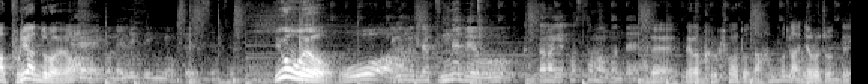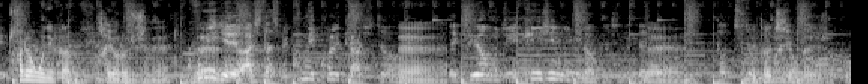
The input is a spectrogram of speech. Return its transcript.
아 불이 안 돌아요? 네, 이건 LED 기능이 없어요. SM7. 이거 뭐예요? 우와. 이거는 그냥 국내 배우 간단하게 커스텀한 건데 네, 내가 그렇게 와도 나 한 번도 안 열어줬는데 촬영 오니까 다 열어주시네. 쿠믹이에요. 아시다시피 쿠믹 퀄리티 아시죠? 네. 에피어문 중에 퀸시님이라고 계시는데 네. 터치 정도 리터치 많이 정도 해주셨고.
